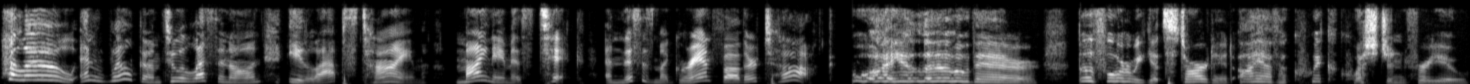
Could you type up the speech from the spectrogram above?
Hello and welcome to a lesson on elapsed time. My name is Tick, and this is my grandfather Tock. Why, hello there! Before we get started, I have a quick question for you.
